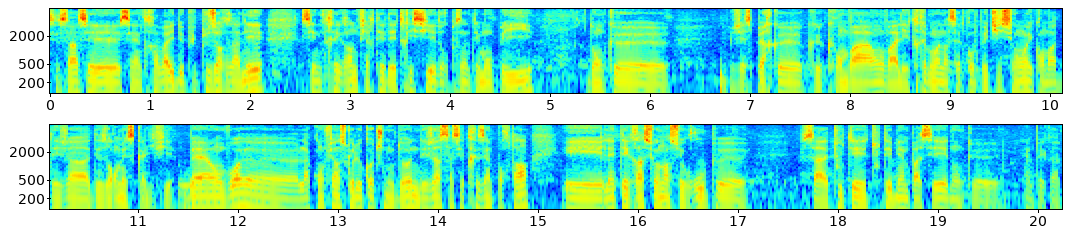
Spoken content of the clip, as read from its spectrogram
C'est ça, c'est un travail depuis plusieurs années. C'est une très grande fierté d'être ici et de représenter mon pays. Donc euh, j'espère qu'on que, va, on va aller très loin dans cette compétition et qu'on va déjà désormais se qualifier. Ben, on voit euh, la confiance que le coach nous donne, déjà ça c'est très important. Et l'intégration dans ce groupe, euh, ça, tout, est, bien passé, donc impeccable.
